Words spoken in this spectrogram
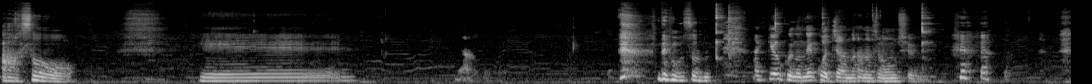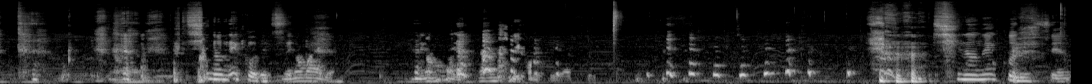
あそう。へえ。なるほでもその、あきおくんの猫ちゃんの話は面白い。うちの猫でど。目すね。の前で。目の前で楽しいことやって 血の猫ですよ。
